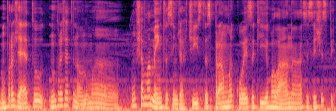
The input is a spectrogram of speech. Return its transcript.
num projeto, num projeto não, numa um chamamento assim de artistas para uma coisa que ia rolar na CCXP.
